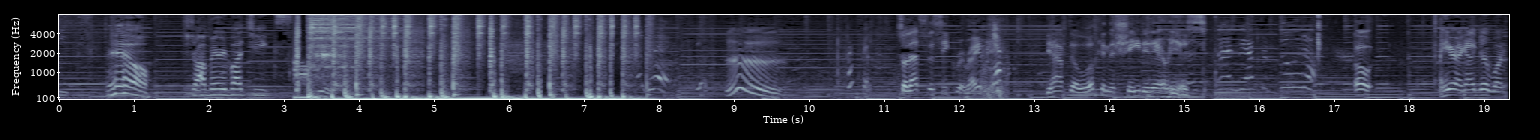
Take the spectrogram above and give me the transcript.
cheeks. Ew. Strawberry butt cheeks. Mmm. Perfect. So that's the secret, right? Yep. You have to look in the shaded areas. Guys, we have to fill it up. Oh, here, I got a good one.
